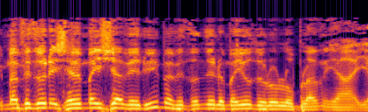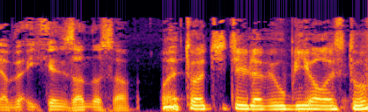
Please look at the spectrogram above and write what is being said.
il m'avait donné, j'avais mangé avec lui, il m'avait donné le maillot de Lolo Blanc il y a, il y avait 15 ans de ça. Et toi, tu t'es- l'avais oublié au resto.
